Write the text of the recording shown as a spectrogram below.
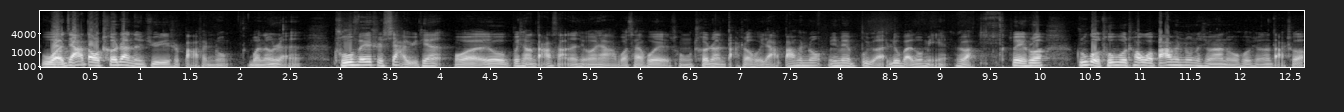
我家到车站的距离是八分钟，我能忍。除非是下雨天，我又不想打伞的情况下，我才会从车站打车回家。八分钟，因为不远，六百多米，对吧？所以说，如果徒步超过八分钟的情况下呢，我会选择打车，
